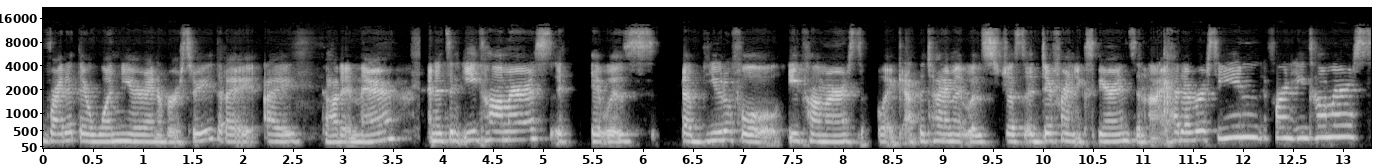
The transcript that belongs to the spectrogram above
right at their one year anniversary that I, I got in there. And it's an e commerce. It, it was a beautiful e-commerce like at the time it was just a different experience than i had ever seen for an e-commerce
